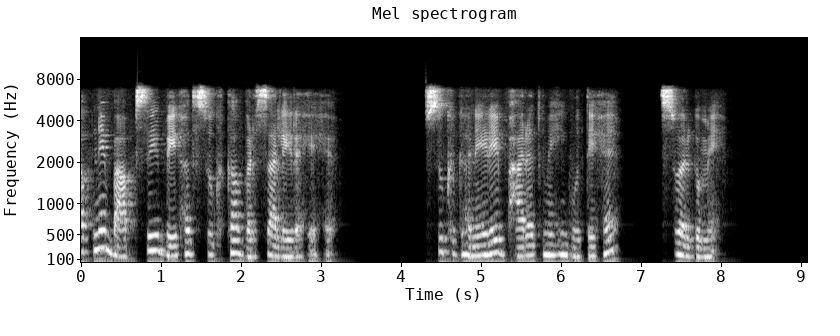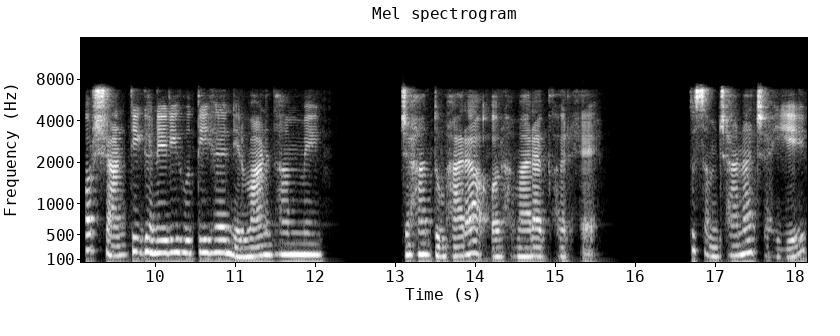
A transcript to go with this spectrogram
अपने बाप से बेहद सुख का वर्षा ले रहे हैं। सुख घनेरे भारत में ही होते हैं, स्वर्ग में। और शांति घनेरी होती है निर्वाण धाम में, जहाँ तुम्हारा और हमारा घर है। तो समझाना चाहिए,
